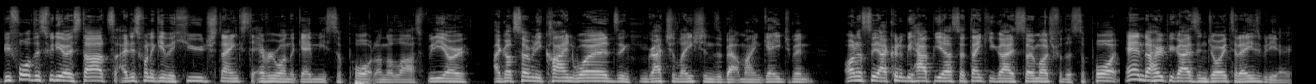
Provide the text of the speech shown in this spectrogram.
Before this video starts, I just want to give a huge thanks to everyone that gave me support on the last video. I got so many kind words and congratulations about my engagement. Honestly, I couldn't be happier, so thank you guys so much for the support, and I hope you guys enjoy today's video.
